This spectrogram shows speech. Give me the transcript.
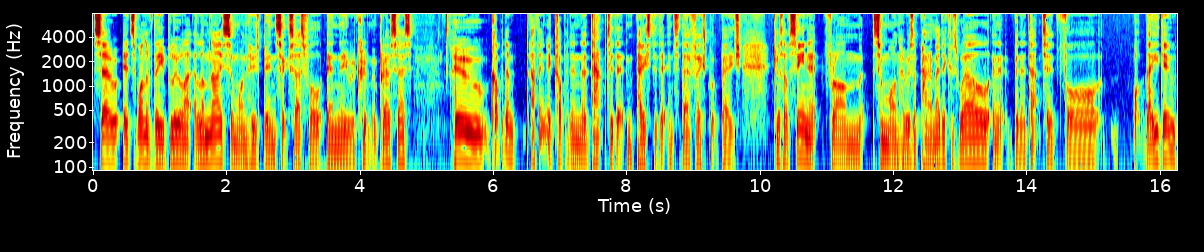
So it's one of the Blue Light alumni, someone who's been successful in the recruitment process. Who copied and I think they copied and adapted it and pasted it into their Facebook page because I've seen it from someone who is a paramedic as well, and it had been adapted for what they do.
